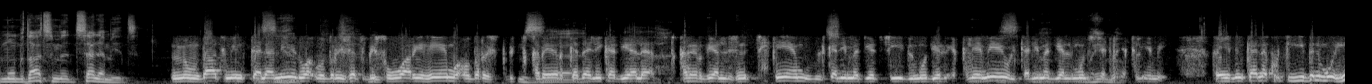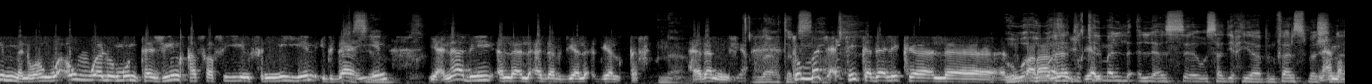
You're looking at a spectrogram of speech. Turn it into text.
ممضات من التلاميذ ممضات من التلاميذ وأدرجت بصورهم وأدرجت بالتقرير كذلك ديال التقرير ديال لجنة التحكيم والكلمة ديال السيد المدير الإقليمي والكلمة ديال المنسق الإقليمي. فإذا كان كتيبا مهما وهو أول منتج قصصي فني إبداعي يعنى بالأدب ديال ديال الطفل. نعم. هذا من جهة. ثم تأتي كذلك هو هو هذه القيمة أستاذ يحيى بن فارس باش نعم.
